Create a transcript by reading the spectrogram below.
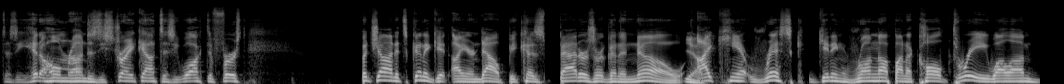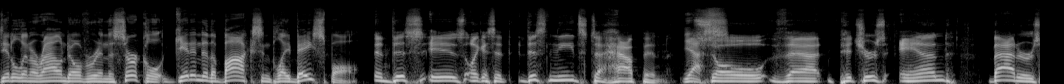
Does he hit a home run? Does he strike out? Does he walk to first? But John, it's going to get ironed out because batters are going to know Yeah. I can't risk getting rung up on a called three while I'm diddling around over in the circle. Get into the box and play baseball. And this is, like I said, this needs to happen. Yes. So that pitchers and batters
